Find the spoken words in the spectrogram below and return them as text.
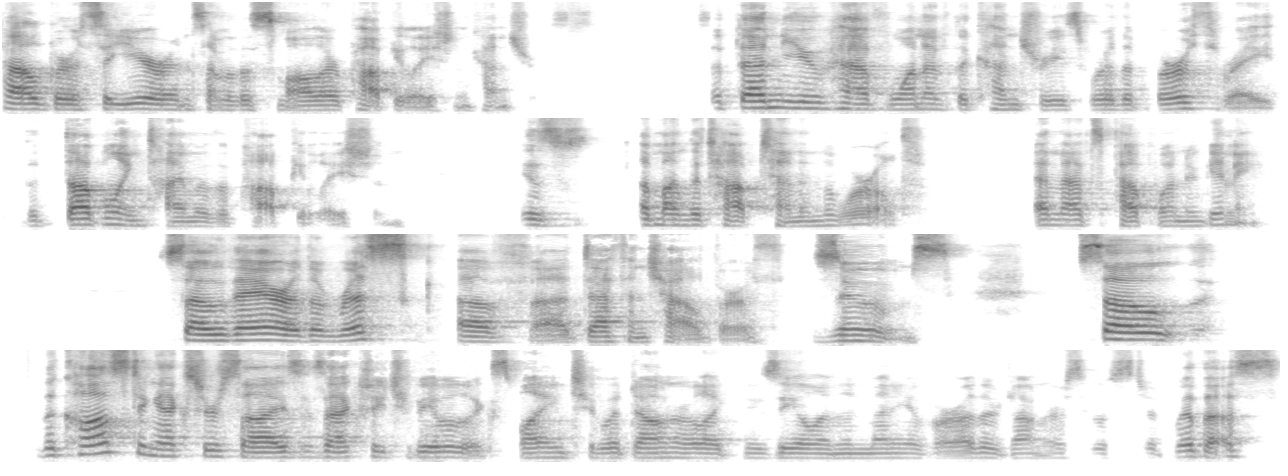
childbirths a year in some of the smaller population countries. But then you have one of the countries where the birth rate, the doubling time of the population, is among the top 10 in the world, and that's Papua New Guinea. So there, the risk of uh, death and childbirth zooms. So the costing exercise is actually to be able to explain to a donor like New Zealand and many of our other donors who have stood with us.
